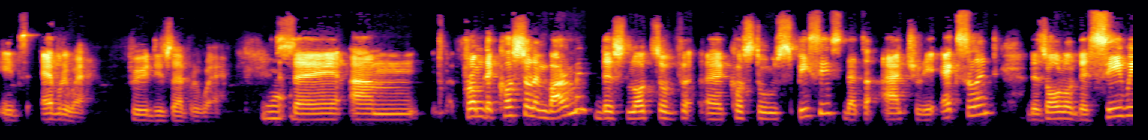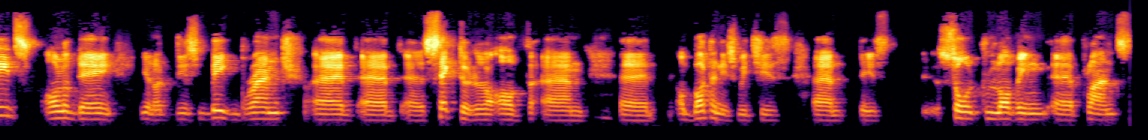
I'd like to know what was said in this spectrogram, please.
It's everywhere. Food is everywhere. Yeah. So, um, from the coastal environment, there's lots of uh, coastal species that are actually excellent. There's all of the seaweeds, all of the you know this big branch uh, uh, uh sector of um, uh, of botanists, which is um, this salt-loving uh, plants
